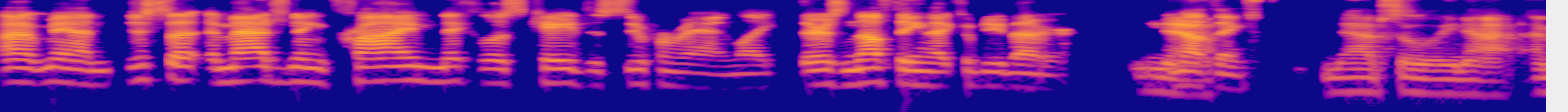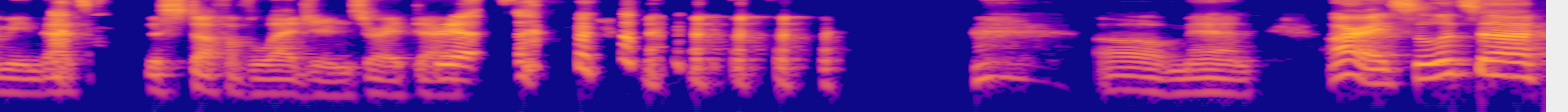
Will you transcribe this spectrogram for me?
uh, man, just uh, imagining prime Nicolas Cage as Superman, like there's nothing that could be better. No, Nothing. absolutely not. I mean, that's the stuff of legends right there. Yeah. oh man. All right, so let's uh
